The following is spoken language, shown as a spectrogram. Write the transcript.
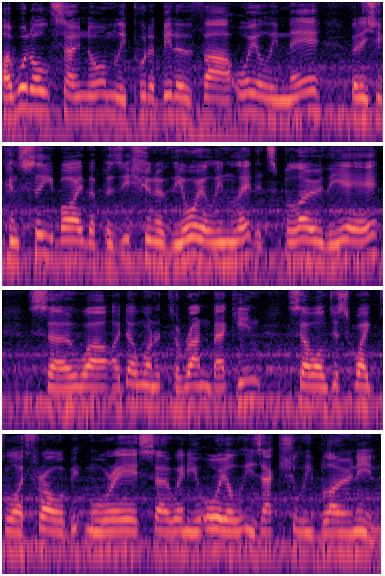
I would also normally put a bit of uh, oil in there but as you can see by the position of the oil inlet it's below the air so uh, I don't want it to run back in so I'll just wait till I throw a bit more air so any oil is actually blown in.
